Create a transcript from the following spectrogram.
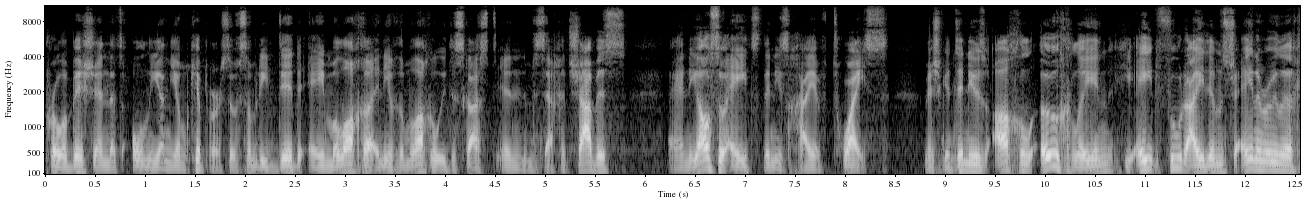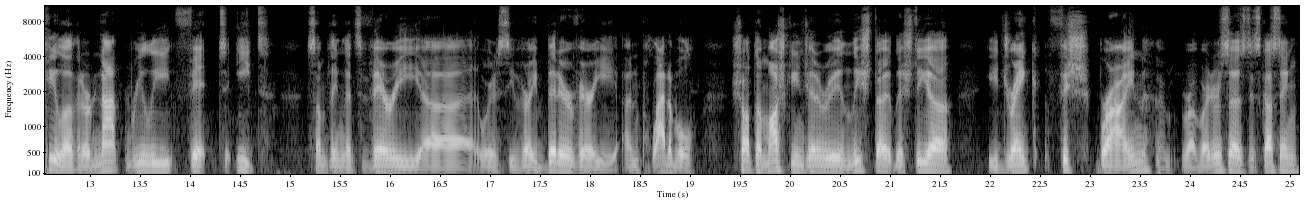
prohibition that's only on Yom Kippur. So if somebody did a malacha, any of the malacha we discussed in Masechet Shabbos, and he also ate, then he's chayiv twice. Mishnah continues, Achel ochlin, he ate food items that are not really fit to eat. Something that's very, uh, we're going to see very bitter, very unpalatable. Shota mashkin generally in lishtia, he drank fish brine, Rav Reiner says, disgusting.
